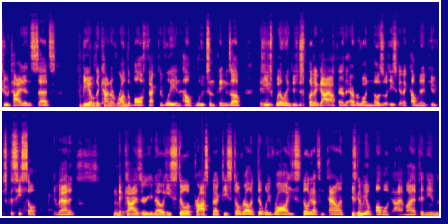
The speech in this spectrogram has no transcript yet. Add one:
two tight end sets to be able to kind of run the ball effectively and help loosen things up That he's willing to just put a guy out there that everyone knows what he's going to come in and do just because he's so effective at it. Hmm. Nick Keizer, you know, he's still a prospect. He's still relatively raw. He's still got some talent. He's going to be a bubble guy, in my opinion,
